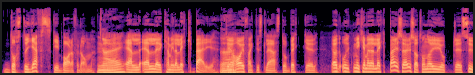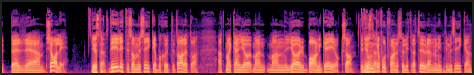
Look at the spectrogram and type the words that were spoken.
Dostojevskij bara för dem. Nej. Eller, eller Camilla Läckberg. Jag har ju faktiskt läst då böcker. Ja, och med Camilla Läckberg så är det ju så att hon har ju gjort eh, Super eh. Just det. Det är lite som musiken på 70-talet då. Att man, kan gör, man, man gör barngrejer också. Det Just funkar det. fortfarande så i litteraturen men inte i musiken.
